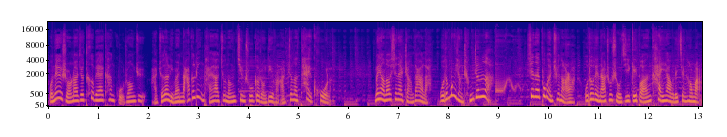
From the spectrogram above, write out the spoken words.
我那个时候呢，就特别爱看古装剧啊，觉得里面拿个令牌啊就能进出各种地方啊，真的太酷了。没想到现在长大了，我的梦想成真了。现在不管去哪儿啊，我都得拿出手机给保安看一下我的健康码。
